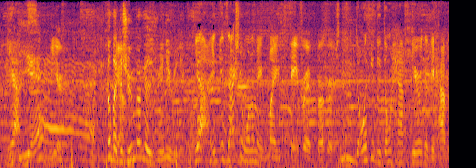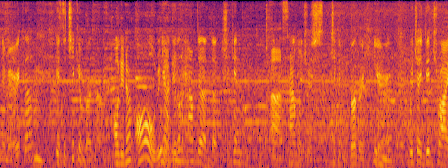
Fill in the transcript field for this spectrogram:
Yeah, Yeah. so weird. No, but Yeah. the burger is really, really good. Yeah, it, it's actually one of my, my favorite burgers. Mm. The only thing they don't have here that they have in America Mm. is the chicken burger. Oh, they don't? Oh, really? Yeah, they don't have the, the chicken uh, sandwich or chicken burger here, which I did try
